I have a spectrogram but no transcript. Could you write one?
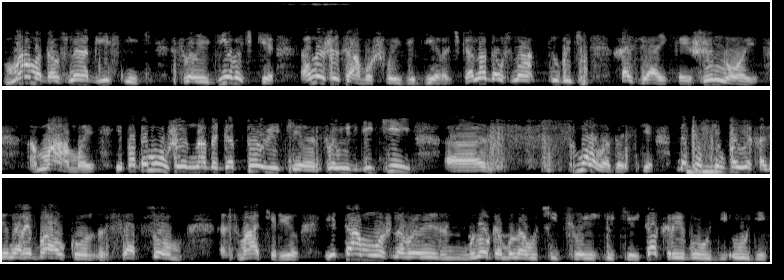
мама должна объяснить своей девочке, она же замуж выйдет девочка, она должна быть хозяйкой, женой, мамой. И потому уже надо готовить э, своих детей э, с молодости. Допустим, поехали на рыбалку с отцом, с матерью, и там можно многому научить своих детей, как рыбу удить.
